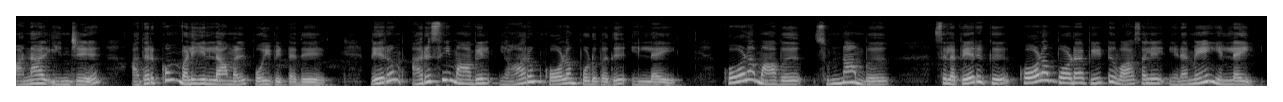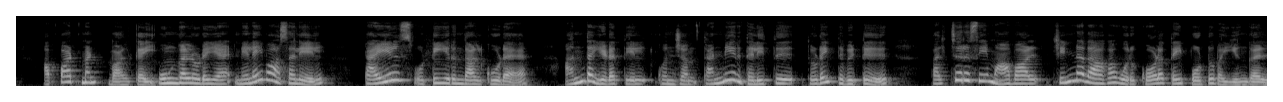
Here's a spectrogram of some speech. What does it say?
ஆனால் இன்று அதற்கும் வழியில்லாமல் போய்விட்டது. வெறும் அரிசி மாவில் யாரும் கோலம் போடுவது இல்லை. கோல மாவு சுண்ணாம்பு சில பேருக்கு கோலம் போட வீட்டு வாசலில் இடமே இல்லை. அப்பார்ட்மெண்ட் வாழ்க்கை. உங்களுடைய நிலைவாசலில் டைல்ஸ் ஒட்டியிருந்தால் கூட அந்த இடத்தில் கொஞ்சம் தண்ணீர் தெளித்து துடைத்துவிட்டு பச்சரிசி மாவால் சின்னதாக ஒரு கோலத்தை போட்டு வையுங்கள்.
